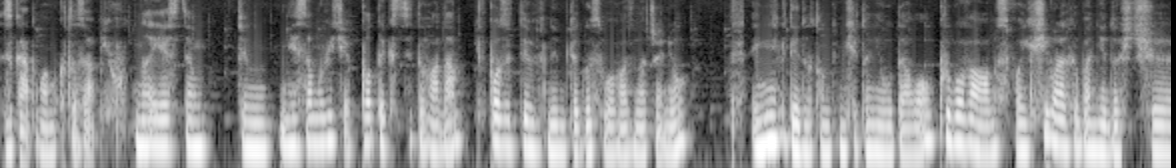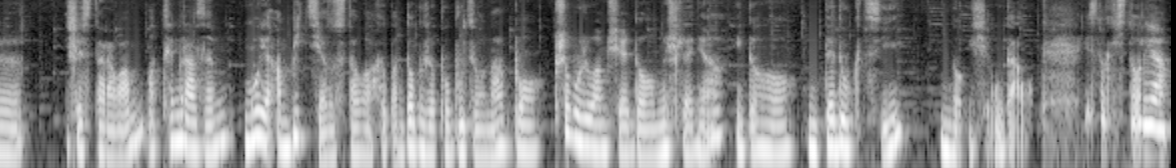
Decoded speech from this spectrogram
zgadłam, kto zabił. No jestem tym niesamowicie podekscytowana w pozytywnym tego słowa znaczeniu. Nigdy dotąd mi się to nie udało. Próbowałam swoich sił, ale chyba nie dość e, się starałam, a tym razem moja ambicja została chyba dobrze pobudzona, bo przyłożyłam się do myślenia i do dedukcji, no i się udało. Jest to historia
